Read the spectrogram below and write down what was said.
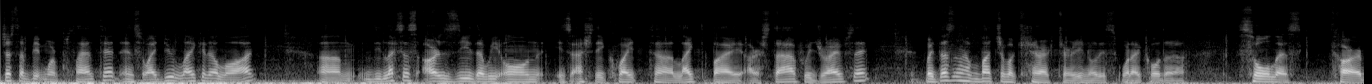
just a bit more planted, and so I do like it a lot. Um, the Lexus RZ that we own is actually quite uh, liked by our staff who drives it, but it doesn't have much of a character. You know, this what I call the soulless car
